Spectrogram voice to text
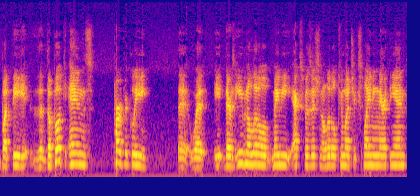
but the, the the book ends perfectly. Uh, there's even a little maybe exposition, a little too much explaining there at the end.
